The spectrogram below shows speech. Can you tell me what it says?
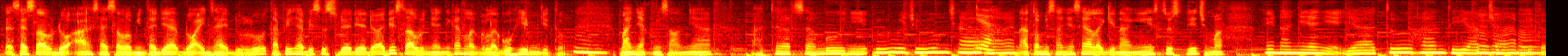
saya selalu doa, saya selalu minta dia doain saya dulu, tapi habis itu sudah dia doa, dia selalu nyanyikan lagu-lagu him gitu. Hmm. Banyak misalnya tersembunyi ujung jalan yeah. atau misalnya saya lagi nangis terus dia cuma eh nyanyi nyanyi ya Tuhan tiap mm-hmm, jam mm -hmm. gitu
